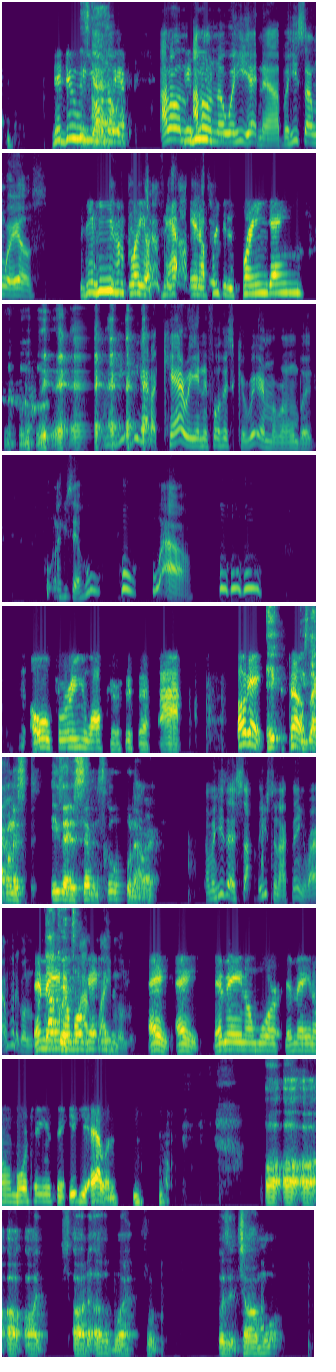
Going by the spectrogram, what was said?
the dude, he guy. over I don't. I don't know where he at now, but he's somewhere else. did he even play a snap in a freaking spring game? I he, he had a carry in it for his career in Maroon, but who, like you said, who, who, who, Al, who, who, who? Old Kareem Walker. Okay, He- so he's like on his. He's at his seventh school now, right? I mean, he's at Southeastern, I think, right? I'm gonna go. That man I'll no more games I'll look. hey, hey, that man no more. That man on more teams than Iggy Allen. Or or or or, or, or the other boy for was it Charles Moore?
